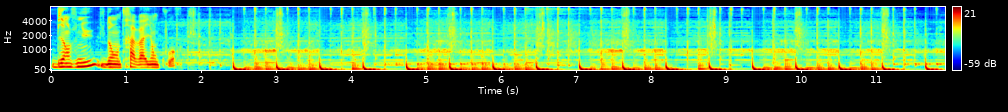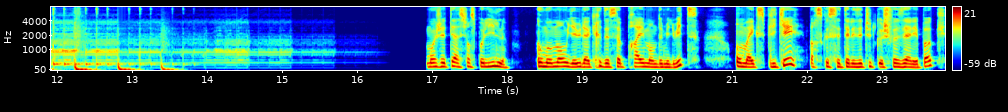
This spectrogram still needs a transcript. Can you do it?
Bienvenue dans Travail en cours. Moi, j'étais à Sciences Po Lille au moment où il y a eu la crise des subprimes en 2008. on m'a expliqué, parce que c'était les études que je faisais à l'époque,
